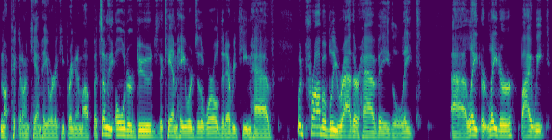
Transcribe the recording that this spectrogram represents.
I'm not picking on Cam Hayward. I keep bringing him up, but some of the older dudes, the Cam Haywards of the world that every team have, would probably rather have a late, uh, later later bye week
